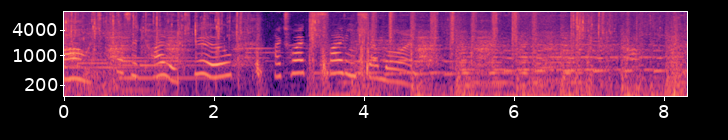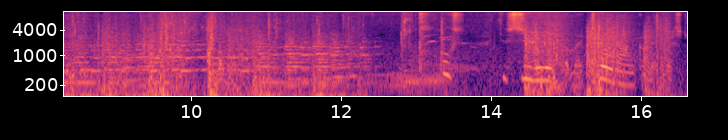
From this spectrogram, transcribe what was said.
Oh, it's perfect timing too. I tried fighting someone. Close to shooting it, but my toe down got it first.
